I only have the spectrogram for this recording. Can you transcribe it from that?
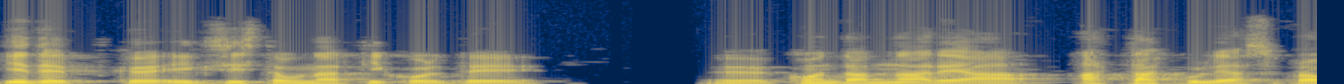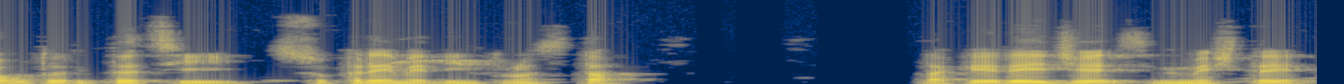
E drept că există un articol de uh, condamnare a atacului asupra autorității supreme dintr-un stat. Dacă e rege, se numește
